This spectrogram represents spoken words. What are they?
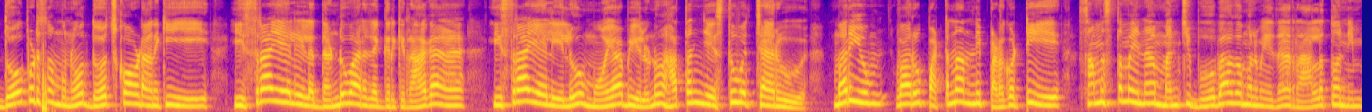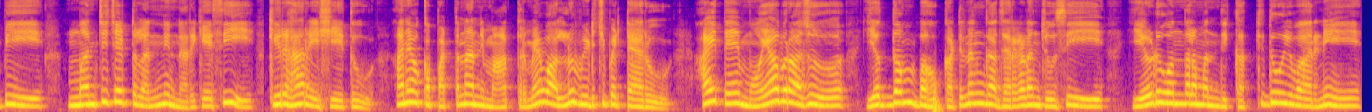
దోపుడు సొమ్మును దోచుకోవడానికి ఇస్రాయేలీల దండువారి దగ్గరికి రాగా ఇస్రాయేలీలు మోయాబీలను హతం చేస్తూ వచ్చారు. మరియు వారు పట్టణాన్ని పడగొట్టి సమస్తమైన మంచి భూభాగముల మీద రాళ్ళతో నింపి మంచి చెట్టులన్నీ నరికేసి కిర్హరేషేతు అనే ఒక పట్టణాన్ని మాత్రమే వాళ్ళు విడిచిపెట్టారు. అయితే మోయాబు రాజు యుద్ధం బహు కఠినంగా జరగడం చూసి ఏడు వందల మంది కత్తిదూయి వారిని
